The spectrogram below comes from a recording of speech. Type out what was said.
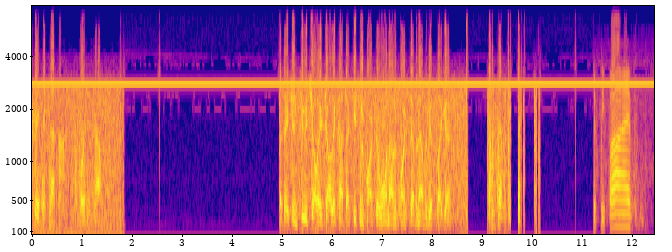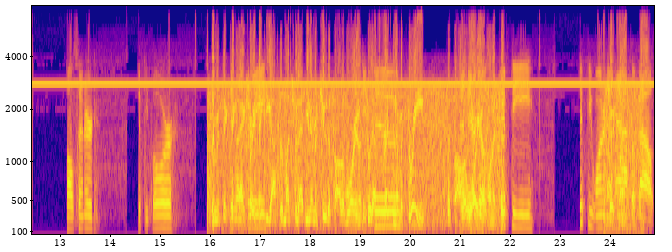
Increasing 10 knots, 46 Alpha. Station 2, Charlie, Charlie, contact Houston departure 19.7, have a good flight, guys. 217, 55. All centered. 54. Number 16 X-ray, thank you guys so much for that. You number 2 to follow Warrior, and 2 that's 52. correction. Number 3 to follow And Warrior on goes a 50, 51 and a half about.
